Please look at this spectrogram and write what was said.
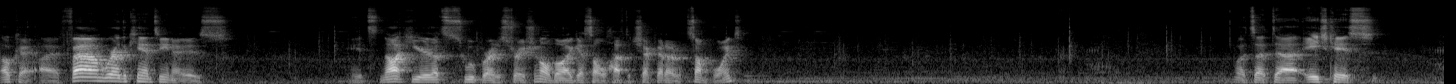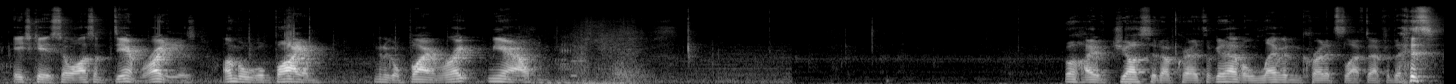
Okay, I found where the cantina is. It's not here. That's swoop registration, although I guess I'll have to check that out at some point. What's that? Uh, HK is HK is so awesome. Damn right he is. I'm gonna go buy him. I'm gonna go buy him right meow. Well, I have just enough credits. I'm to have 11 credits left after this.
